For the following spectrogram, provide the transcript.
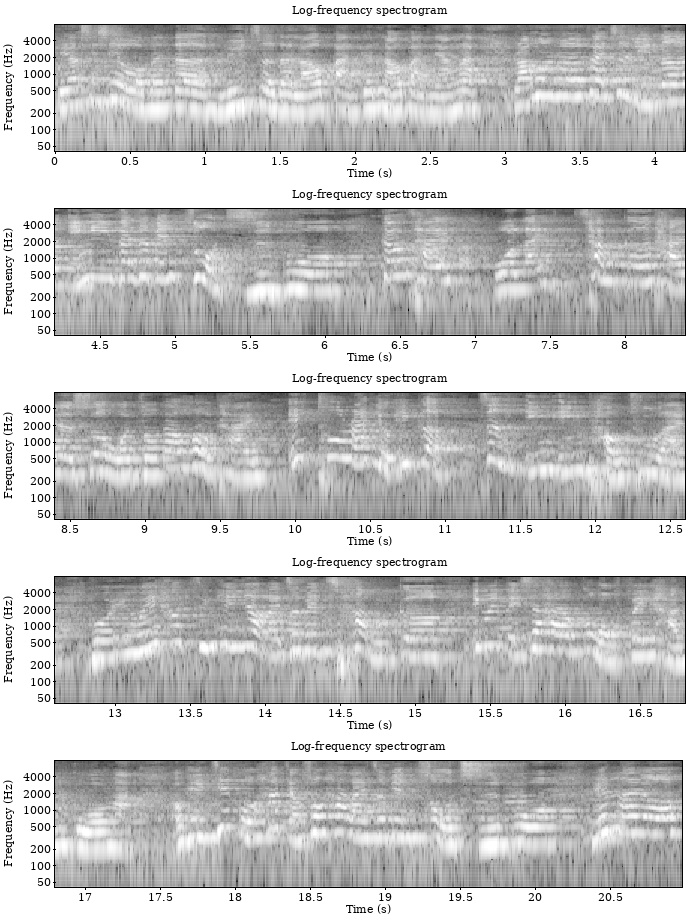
也要谢谢我们的旅者的老板跟老板娘了。然后呢，在这里呢，莹莹在这边做直播。刚才我来唱歌台的时候，我走到后台，哎，突然有一个郑莹莹跑出来，我以为她今天要来这边唱歌，因为等一下她要跟我飞韩国嘛。OK，结果她讲说她来这边做直播，原来哦，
